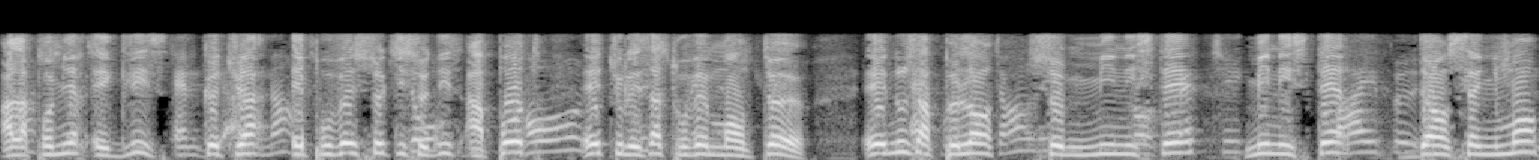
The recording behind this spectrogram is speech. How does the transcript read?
à la première église que tu as éprouvé ceux qui se disent apôtres et tu les as trouvés menteurs. Et nous appelons ce ministère ministère d'enseignement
